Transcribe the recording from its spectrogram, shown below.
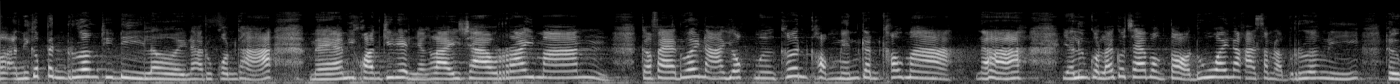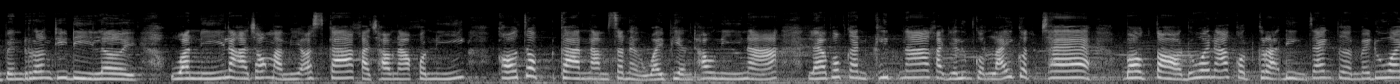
ออันนี้ก็เป็นเรื่องที่ดีเลยนะคะทุกคนคะแม้มีความคิดเห็นอย่างไรชาวไร่มัน กาแฟด้วยนะยกมือขึ้นคอมเมนต์กันเข้ามา นะคะอย่าลืมกดไลค์กดแชร์บอกต่อด้วยนะคะสำหรับเรื่องนี้ถือเป็นเรื่องที่ดีเลย วันนี้นะคะช่องหมามีออสการ์ค่ะ ชาวนาคนนี้ ขอจบการนำเสนอไว้เพียงเท่านี้นะ แล้วพบกันคลิปหน้าค่ะ อย่าลืมกดไลค์กดแชร์ บอกต่อด้วยนะ กดกระดิ่งแจ้งเตือนไว้ด้วย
